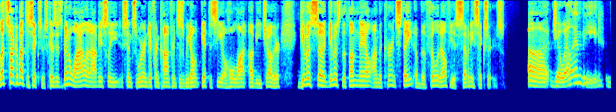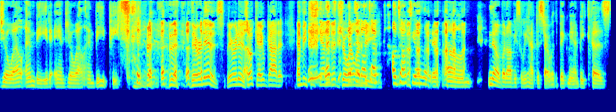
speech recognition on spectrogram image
Let's talk about the Sixers because it's been a while, and obviously, since we're in different conferences, we don't get to see a whole lot of each other. Give us uh, give us the thumbnail on the current state of the Philadelphia 76ers. Uh, Joel Embiid, Joel Embiid, and Joel Embiid piece. there it is. There it is. Okay, got it. MVP candidate that's, Joel that's Embiid. I'll talk, I'll talk to you all later. Um, no, but obviously we have to start with the big man because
